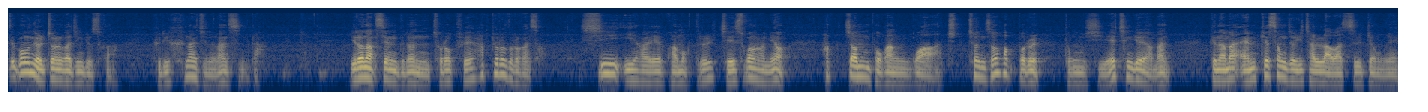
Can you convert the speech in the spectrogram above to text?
뜨거운 열정을 가진 교수가 그리 흔하지는 않습니다. 이런 학생들은 졸업 후에 학교로 돌아가서 C 이하의 과목들을 재수강하며 학점 보강과 추천서 확보를 동시에 챙겨야만 그나마 MCAT 성적이 잘 나왔을 경우에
